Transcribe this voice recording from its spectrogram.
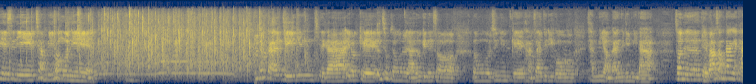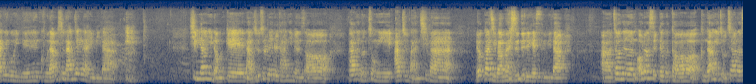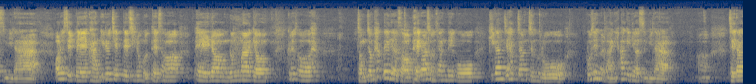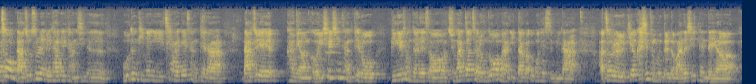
찬미 예수님, 찬미 성모님. 부족한 제인인 제가 이렇게 은총 정원을 나누게 돼서 너무 주님께 감사드리고 찬미 영광 드립니다. 저는 대방성당에 다니고 있는 구남순 안젤라입니다. 10년이 넘게 나주순례를 다니면서 받은 은총이 아주 많지만 몇 가지만 말씀드리겠습니다. 아, 저는 어렸을 때부터 건강이 좋지 않았습니다. 어렸을 때 감기를 제때 치료 못해서 폐렴, 늑막염, 그래서 점점 확대되어서 폐가 손상되고 기관지 확장증으로 고생을 많이 하게 되었습니다. 어, 제가 처음 나주 순례를 다닐 당시는 모든 기능이 최악의 상태라 나주에 가면 거의 실신 상태로 비닐 성전에서 중환자처럼 누워만 있다가 오곤 했습니다. 아, 저를 기억하시는 분들도 많으실 텐데요.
